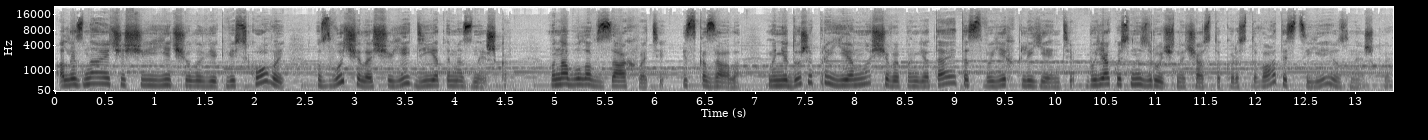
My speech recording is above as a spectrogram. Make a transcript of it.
але знаючи, що її чоловік військовий, озвучила, що їй діятиме знижка. Вона була в захваті і сказала: мені дуже приємно, що ви пам'ятаєте своїх клієнтів, бо якось незручно часто користуватись цією знижкою.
